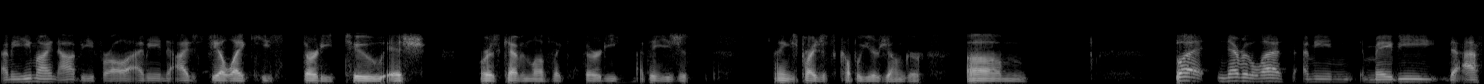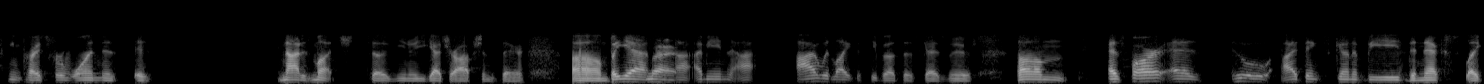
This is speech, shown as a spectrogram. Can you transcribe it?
I mean, he might not be for all. I mean, I just feel like he's 32 ish, whereas Kevin Love's like 30. I think he's just. I think he's probably just a couple years younger. Um, but nevertheless, I mean, maybe the asking price for one is is not as much. So you know, you got your options there. Um, but yeah, Right. I, I mean, I I would like to see both those guys moved. Um, as far as who I think's going to be the next like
